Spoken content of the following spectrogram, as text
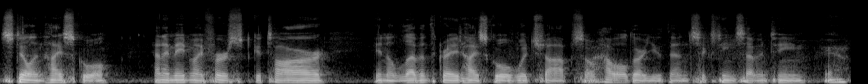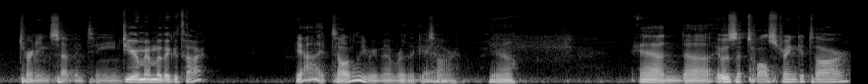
still in high school. And I made my first guitar in 11th grade high school wood shop. So how old are you then? 16, 17, Yeah. turning 17. Do you remember the guitar? Yeah, I totally remember the guitar. Yeah. And uh, it was a 12 string guitar.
